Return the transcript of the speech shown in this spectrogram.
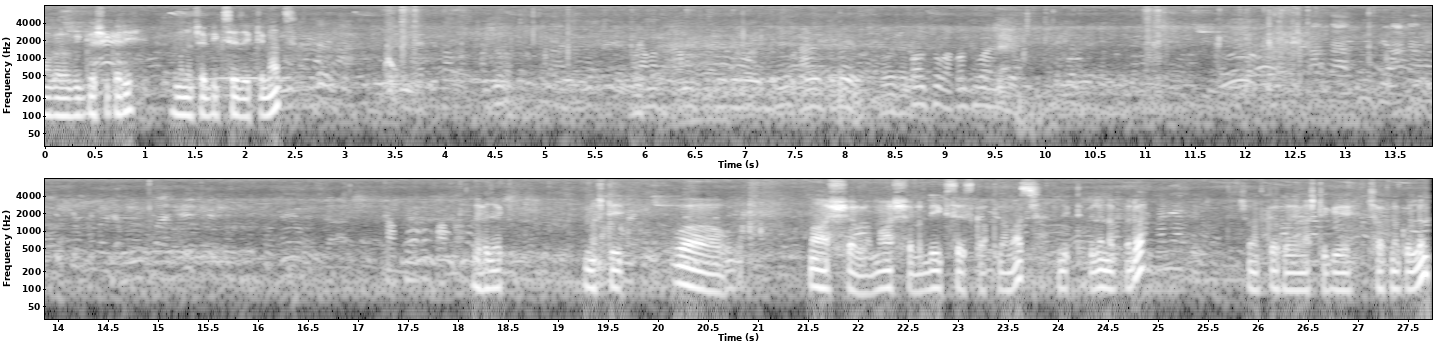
নগর অভিজ্ঞ শিকারী, মনে হচ্ছে বিগ একটি মাছ। দেখা যাক। মাছটি, ওয়াও মাশাল্লাহ মাশাল্লাহ বিগ সাইজ কাতলা মাছ, দেখতে পেলেন আপনারা। চমৎকার করে মাছটিকে ছাকনা করলেন।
